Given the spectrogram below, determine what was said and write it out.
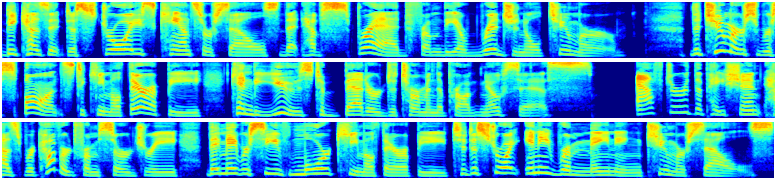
because it destroys cancer cells that have spread from the original tumor. The tumor's response to chemotherapy can be used to better determine the prognosis. After the patient has recovered from surgery, they may receive more chemotherapy to destroy any remaining tumor cells.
